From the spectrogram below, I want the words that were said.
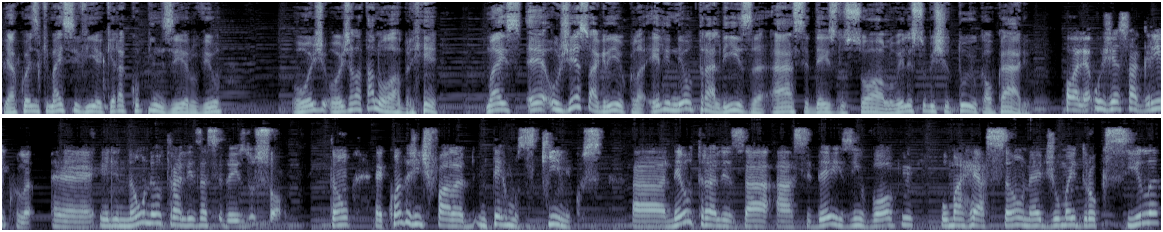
E a coisa que mais se via aqui era cupinzeiro, viu? Hoje, hoje ela está nobre. Mas é, o gesso agrícola, ele neutraliza a acidez do solo, ele substitui o calcário? Olha, o gesso agrícola, é, ele não neutraliza a acidez do solo. Então, é, quando a gente fala em termos químicos, a neutralizar a acidez envolve uma reação né, de uma hidroxila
